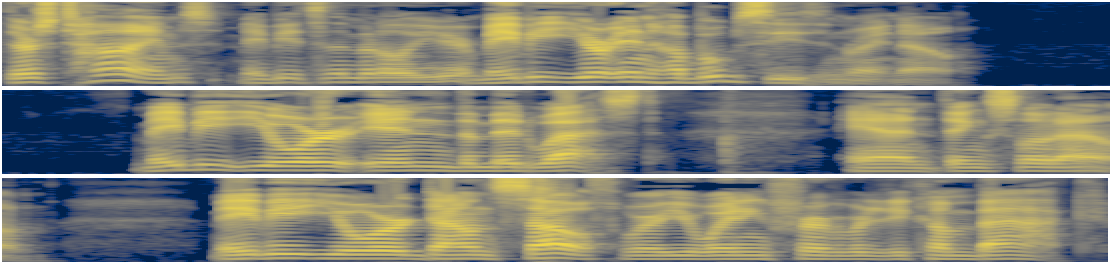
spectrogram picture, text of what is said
there's times, maybe it's in the middle of the year. Maybe you're in haboob season right now. Maybe you're in the Midwest and things slow down. Maybe you're down south where you're waiting for everybody to come back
